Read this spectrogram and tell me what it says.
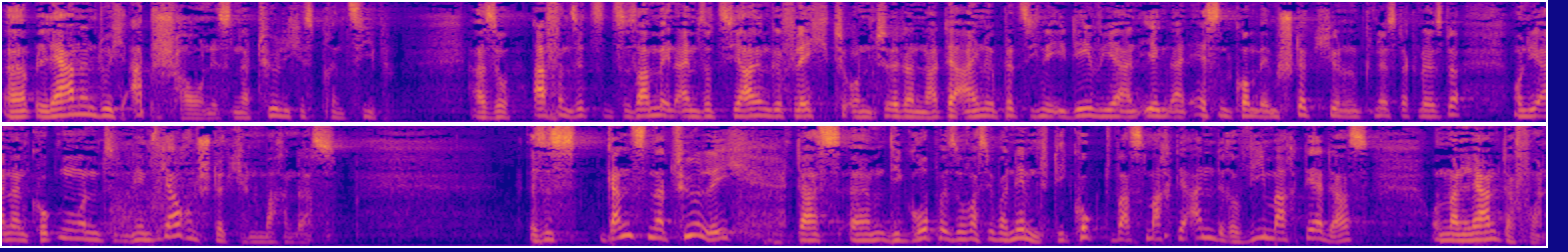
Äh, Lernen durch Abschauen ist ein natürliches Prinzip. Also Affen sitzen zusammen in einem sozialen Geflecht und äh, dann hat der eine plötzlich eine Idee, wie er an irgendein Essen kommt im Stöckchen und knöster, knöster und die anderen gucken und nehmen sich auch ein Stöckchen und machen das. Es ist ganz natürlich, dass ähm, die Gruppe sowas übernimmt. Die guckt, was macht der andere, wie macht der das und man lernt davon.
